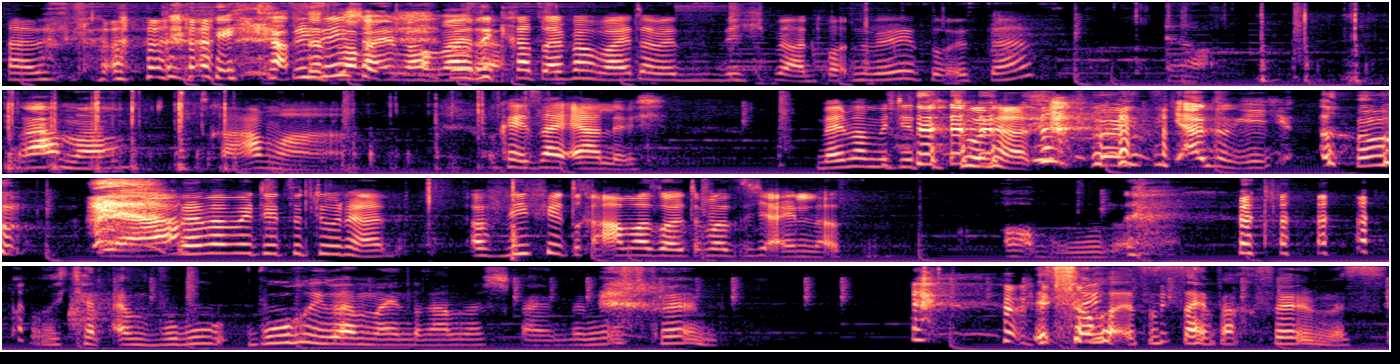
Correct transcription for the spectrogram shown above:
Alles klar. Ich kratze Sie einfach Sie weiter. kratzt einfach weiter, wenn sie es nicht beantworten will. So ist das. Ja. Drama. Drama. Okay, sei ehrlich. Wenn man mit dir zu tun hat, Wenn ich dich angucke, ich. ja. wenn man mit dir zu tun hat, auf wie viel Drama sollte man sich einlassen? Oh, Bruder. Ich kann ein Buch, über mein Drama schreiben. Bei mir ist Film. Ist so, es ist einfach Film. Ist,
